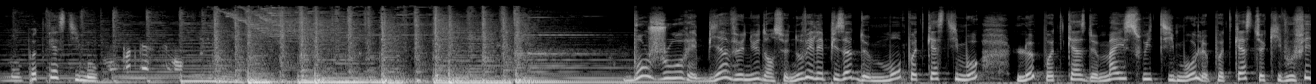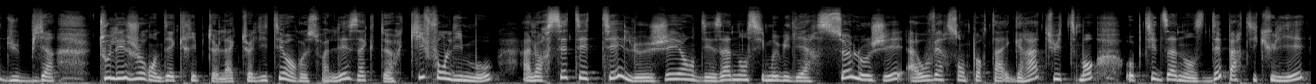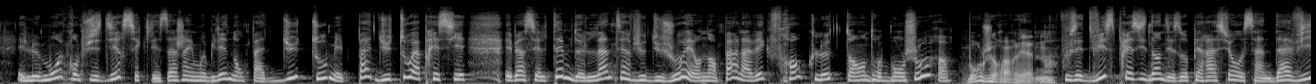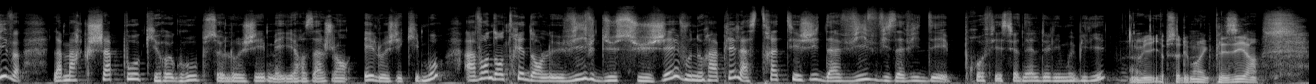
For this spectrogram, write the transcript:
Mon podcast IMO. Bonjour et bienvenue dans ce nouvel épisode de mon podcast IMO, le podcast de My Sweet IMO, le podcast qui vous fait du bien. Tous les jours, on décrypte l'actualité, on reçoit les acteurs qui font l'IMO. Alors cet été, le géant des annonces immobilières Se Loger a ouvert son portail gratuitement aux petites annonces des particuliers. Et le moins qu'on puisse dire, c'est que les agents immobiliers n'ont pas du tout, mais pas du tout apprécié. Eh bien, c'est le thème de l'interview du jour et on en parle avec Franck Le Tendre. Bonjour. Bonjour Vous êtes vice-président des opérations au sein d'Aviv, la marque chapeau qui regroupe Se Loger, Meilleurs Agents et Logikimo. Avant d'entrer dans le vif du sujet, vous nous rappelez la stratégie d'Aviv vis-à-vis des professionnels de l'immobilier? Oui, absolument, avec plaisir.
